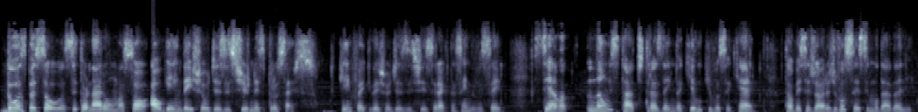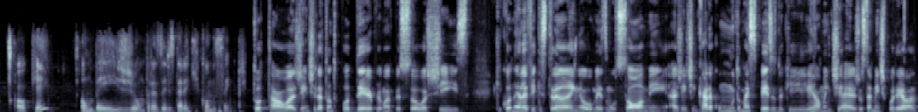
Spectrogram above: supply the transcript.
duas pessoas se tornaram uma só, alguém deixou de existir nesse processo. Quem foi que deixou de existir? Será que está sendo você? Se ela não está te trazendo aquilo que você quer, talvez seja hora de você se mudar dali, ok? Um beijo, um prazer estar aqui como sempre. Total, a gente dá tanto poder para uma pessoa X que quando ela fica estranha ou mesmo some, a gente encara com muito mais peso do que realmente é, justamente por ela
